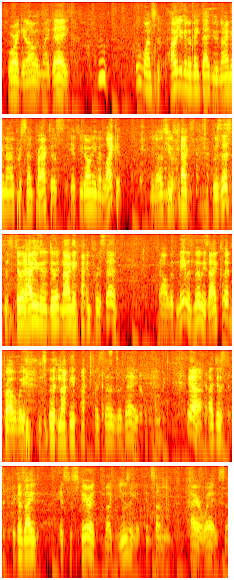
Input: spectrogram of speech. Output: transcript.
before I get on with my day. Who, who wants to? How are you going to make that your 99% practice if you don't even like it? You know, if you've got resistance to it, how are you going to do it 99%? Now, with me with movies, I could probably do it 99% of the day. Yeah, I just because I, it's the spirit like using it in some higher way. So,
